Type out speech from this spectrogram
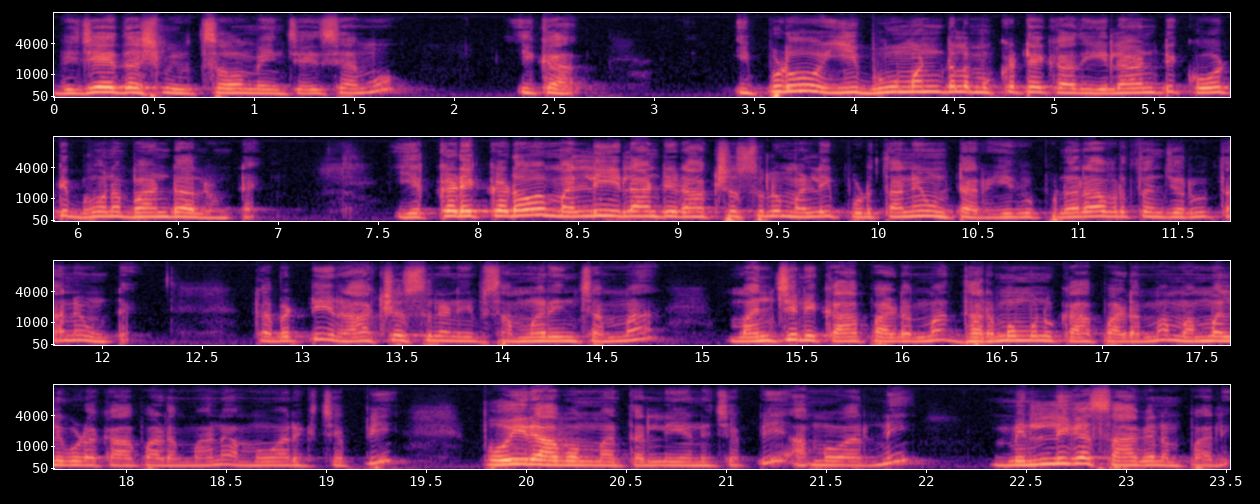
విజయదశమి ఉత్సవం మేము చేశాము. ఇక ఇప్పుడు ఈ భూమండలం ఒక్కటే కాదు ఇలాంటి కోటి భువన భాండాలు ఉంటాయి. ఎక్కడెక్కడో మళ్ళీ ఇలాంటి రాక్షసులు మళ్ళీ పుడతానే ఉంటారు. ఇది పునరావృతం జరుగుతూనే ఉంటాయి. కాబట్టి రాక్షసులని సంహరించమ్మా. మంచిని కాపాడమ్మా ధర్మమును కాపాడమ్మా మమ్మల్ని కూడా కాపాడమ్మా అని అమ్మవారికి చెప్పి పోయి రావమ్మా తల్లి అని చెప్పి అమ్మవారిని మెల్లిగా సాగనంపాలి.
